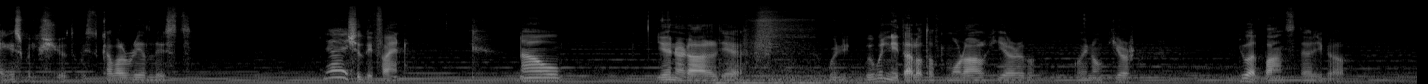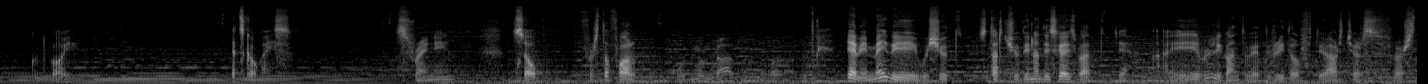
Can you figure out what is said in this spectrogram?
I guess we should, with cavalry at least. Yeah, it should be fine. Now, general, yeah, we, we will need a lot of morale here going on here. You advance, there you go. Good boy. Let's go guys. It's raining. So, first of all, yeah, I mean, maybe we should start shooting at these guys, but yeah, I really want to get rid of the archers first,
